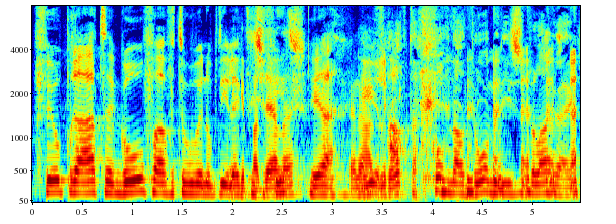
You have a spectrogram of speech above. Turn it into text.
Veel praten, golf af en toe en op die elektrische fiets. Ja, en heerlijk. Ach, kom nou door, maar die is belangrijk.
